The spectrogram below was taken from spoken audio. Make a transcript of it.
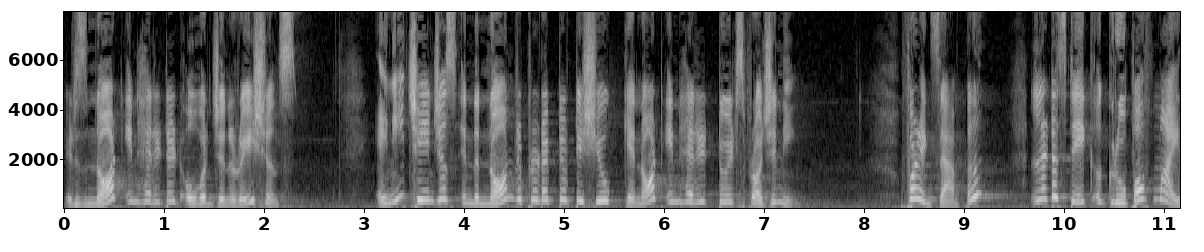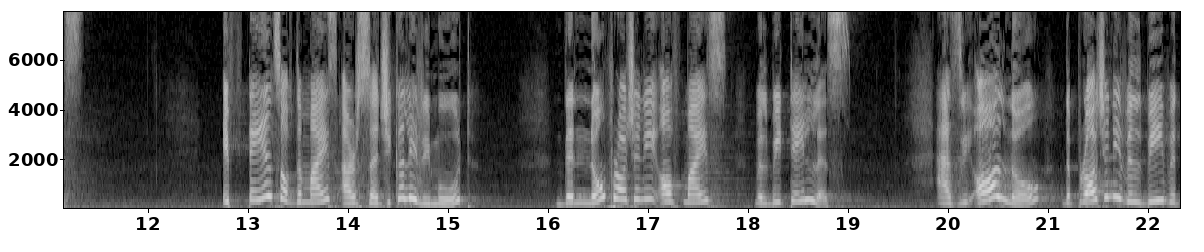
it is not inherited over generations. Any changes in the non-reproductive tissue cannot inherit to its progeny. For example, let us take a group of mice. Tails of the mice are surgically removed, then no progeny of mice will be tailless. As we all know, the progeny will be with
